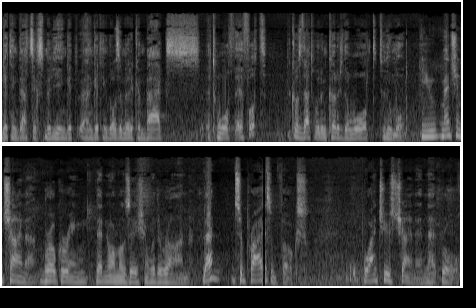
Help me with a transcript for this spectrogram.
getting that six million get, and getting those American backs, it's worth the effort because that will encourage the world to do more. You mentioned China brokering that normalization with Iran. That surprised some folks. Why choose China in that role?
